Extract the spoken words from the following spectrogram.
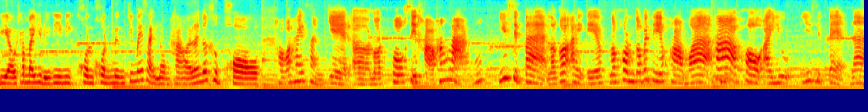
เดียวทำไมอยู่ดีๆ มีคนคนหนึ่งที่ไม่ใส่รองเท้านั่นก็คือพอเขาก็ให้สังเกตเอ่อรถโฟล์กสีขาวข้างหลัง 28 แล้วก็ IF แล้วคนก็ไปตีความว่าถ้าพออายุ 28 ได้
